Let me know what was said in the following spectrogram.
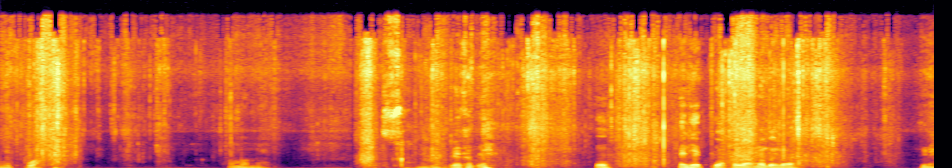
นี่ปวกอะข้างบนแม่นสองดอกเลยครับเนี่ยโอ้นั่นเห็ดปวกไปหรอกมาเบิ่งด้วยเห็นไหม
